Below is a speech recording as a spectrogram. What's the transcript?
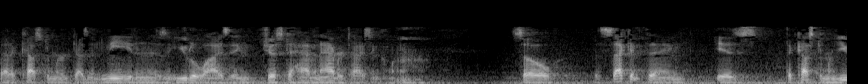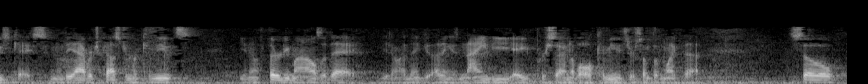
that a customer doesn't need and isn't utilizing just to have an advertising claim. Uh-huh. So the second thing is the customer use case. You know, the average customer commutes you know, 30 miles a day. You know, I think I think it's 98% of all commutes or something like that. So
